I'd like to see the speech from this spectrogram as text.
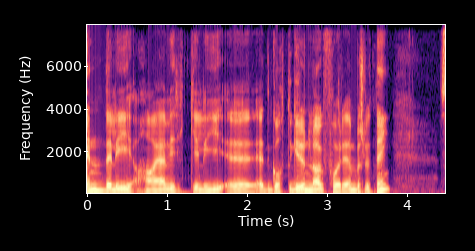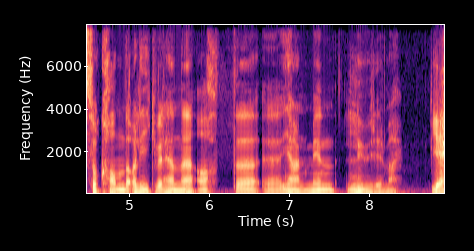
endelig har jeg virkelig et godt grunnlag for en beslutning, så kan det allikevel hende at uh, hjernen min lurer meg. Ja,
